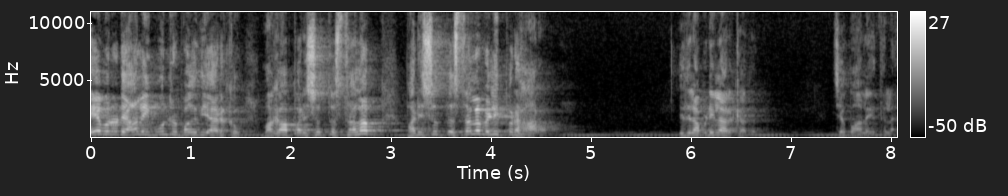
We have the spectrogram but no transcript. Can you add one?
தேவனுடைய ஆலை மூன்று பகுதியாக இருக்கும். மகா பரிசுத்த ஸ்தலம் பரிசுத்த ஸ்தலம் வெளிப்பிரகாரம். இதில் அப்படிலாம் இருக்காது. ஜபாலயத்தில்.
